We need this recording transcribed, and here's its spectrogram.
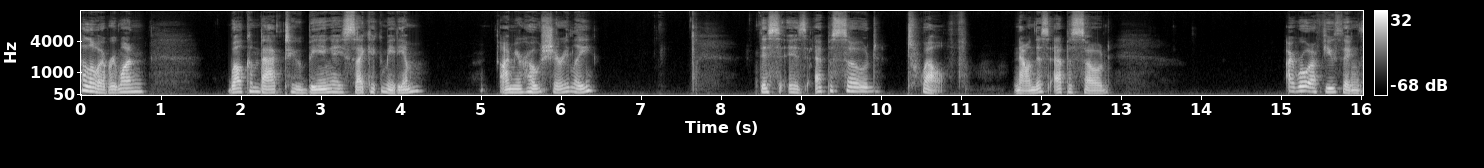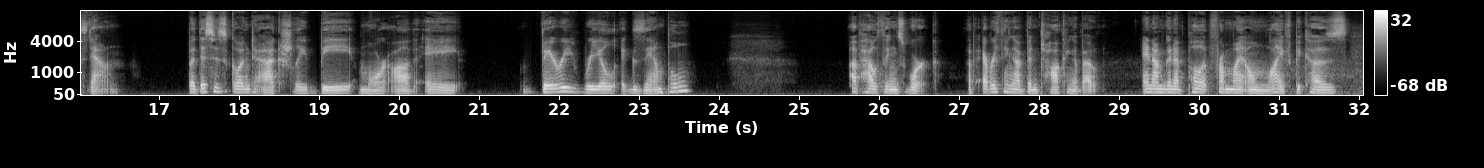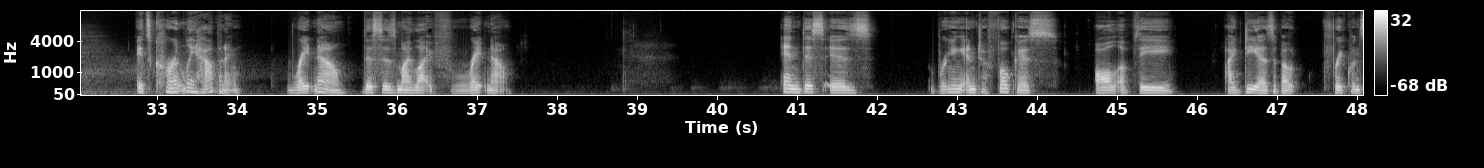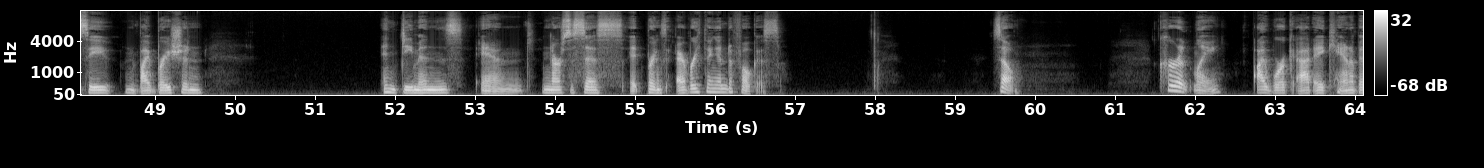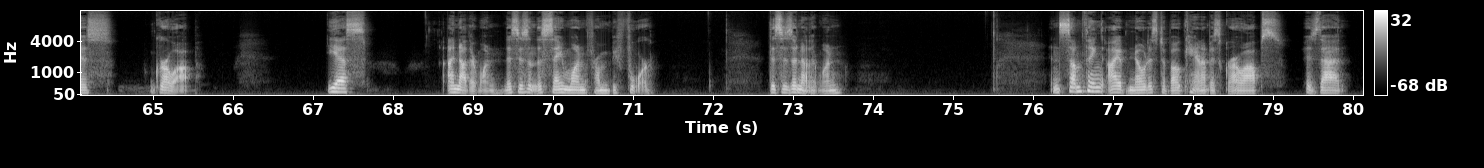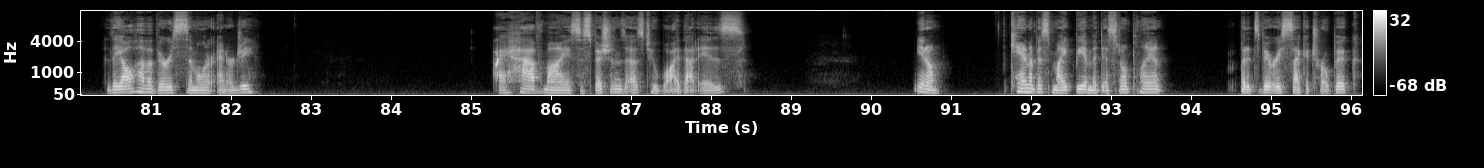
Hello, everyone. Welcome back to Being a Psychic Medium. I'm your host, Sherry Lee. This is episode 12. Now, in this episode, I wrote a few things down, but this is going to actually be more of a very real example of how things work, of everything I've been talking about and I'm going to pull it from my own life because it's currently happening right now. This is my life right now. And this is bringing into focus all of the ideas about frequency and vibration and demons and narcissists. It brings everything into focus. So, currently, I work at a cannabis grow op. Yes, another one. This isn't the same one from before. This is another one. And something I've noticed about cannabis grow ops is that they all have a very similar energy. I have my suspicions as to why that is you know, cannabis might be a medicinal plant, but it's very psychotropic.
